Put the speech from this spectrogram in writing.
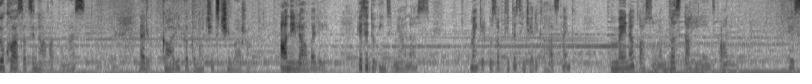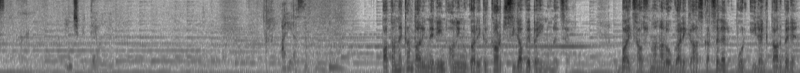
Դու քո ասացին հավատում ես։ Նայել Գարիկը կնոջից չի բաժանվի։ Անի լավ էլի։ Եթե դու ինձ միանաս, մենք երկուսով գիտես ինչերի կհասնենք։ Մենակ ասում եմ, վստահի ինձ Անի։ Իսկ ինչ պիտի անեմ։ Արի ասեմ։ հա։ Պատանեկան տարիներին Անին ու Գարիկը կարճ սիրավեպ էին ունեցել։ Բայց հասունանալով Գարիկը հասկացել էր, որ իրենք տարբեր են,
